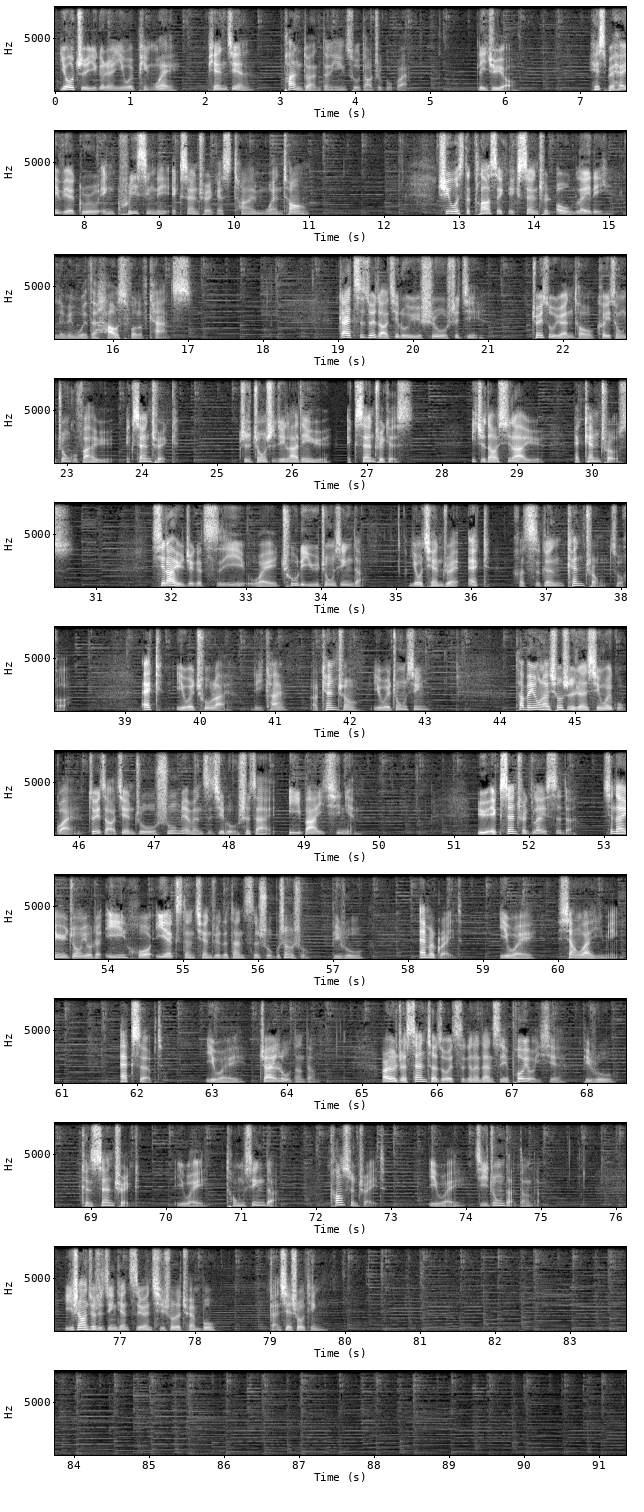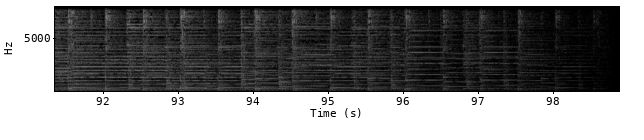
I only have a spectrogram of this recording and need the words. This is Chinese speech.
有指一个人因为品味。偏见、判断等因素导致古怪。例句有：His behavior grew increasingly eccentric as time went on. She was the classic eccentric old lady living with a house full of cats. 该词最早记录于15世纪，追溯源头可以从中古法语 eccentric，指中世纪拉丁语 eccentricus，一直到希腊语 ekantros。 希腊语这个词义为出离于中心的，由前缀 ek 和词根 “centron” 组合。ek 意为出来、离开，而 “centron” 意为中心。它被用来修饰人行为古怪，最早见诸书面文字记录是在1817年。与 eccentric 类似的，现代英语中有着 e 或 ex 等前缀的单词数不胜数，比如 emigrate 意为向外移民。Except 意为摘录等等，而有着 center 作为词根的单词也颇有一些，比如 concentric 意为同心的，concentrate 意为集中的等等。以上就是今天自圆其说的全部，感谢收听。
